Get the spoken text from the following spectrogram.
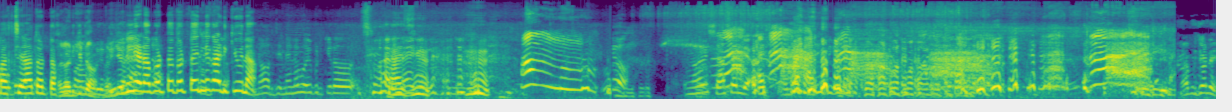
പച്ച തൊട്ടോ. ഇല്ലടാ പൊട്ട തൊട്ടോ ഇല്ല കടിക്കൂല. ഞാൻ പിടിച്ചോണ്ടേ.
